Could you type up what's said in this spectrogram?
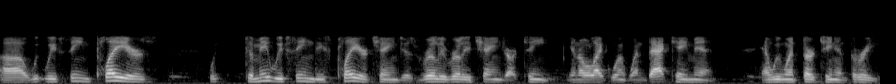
Uh, we, have seen players. We, to me, we've seen these player changes really, really change our team. You know, like when when Dak came in, and we went 13 and three.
